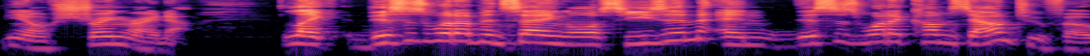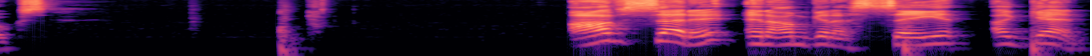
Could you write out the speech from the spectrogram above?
you know, string right now. Like, this is what I've been saying all season, and this is what it comes down to, folks. I've said it and I'm going to say it again.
